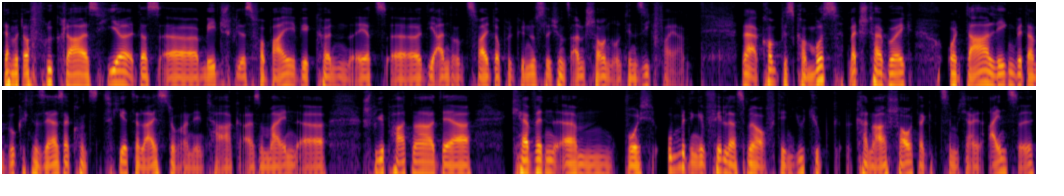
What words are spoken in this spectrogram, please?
damit auch früh klar ist, hier, das äh, Medienspiel ist vorbei, wir können jetzt äh, die anderen zwei doppelt genüsslich uns anschauen und den Sieg feiern. Naja, kommt wie es kommen muss, Match Tiebreak und da legen wir dann wirklich eine sehr, sehr konzentrierte Leistung an den Tag. Also mein äh, Spielpartner, der Kevin, ähm, wo ich unbedingt empfehle, dass mir auf den YouTube-Kanal schaut. Da gibt es nämlich ein Einzel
